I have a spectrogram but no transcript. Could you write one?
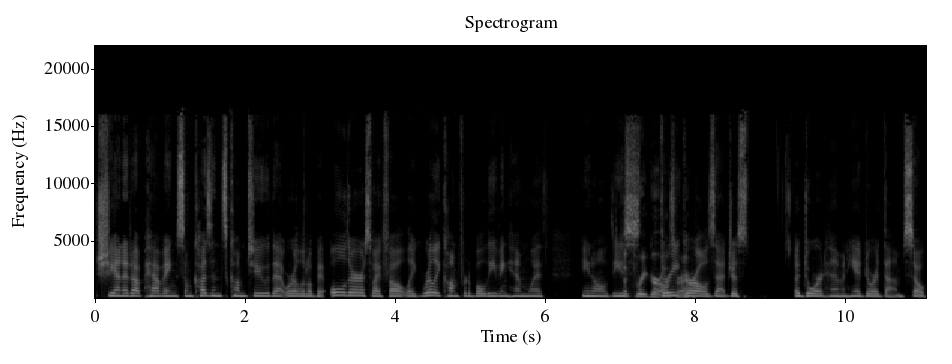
she ended up having some cousins come too that were a little bit older. So I felt like really comfortable leaving him with, you know, these three girls, three right? girls that just adored him and he adored them. So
